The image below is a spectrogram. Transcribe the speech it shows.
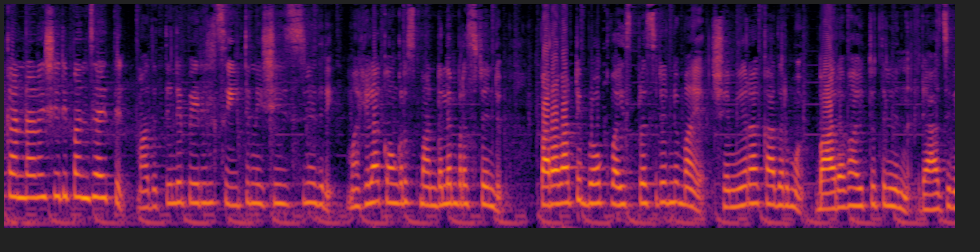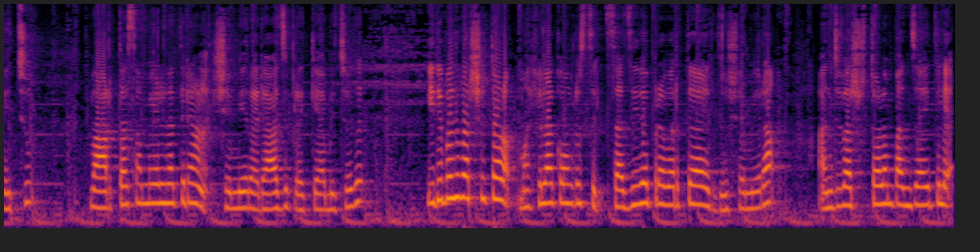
കണ്ടാണശ്ശേരി പഞ്ചായത്തിൽ മതത്തിന്റെ പേരിൽ സീറ്റ് നിഷേധിച്ചതിനെതിരെ മഹിളാ കോൺഗ്രസ് മണ്ഡലം പ്രസിഡന്റും പറവാട്ടി ബ്ലോക്ക് വൈസ് പ്രസിഡന്റുമായ ഷമീറ കാദർമോൻ ഭാരവാഹിത്വത്തിൽ നിന്ന് രാജിവെച്ചു. വാർത്താ സമ്മേളനത്തിനാണ് ഷമീറ രാജി പ്രഖ്യാപിച്ചത്. ഇരുപത് വർഷത്തോളം മഹിളാ കോൺഗ്രസിൽ സജീവ പ്രവർത്തകയായിരുന്നു ഷമീറ. അഞ്ചു വർഷത്തോളം പഞ്ചായത്തിലെ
